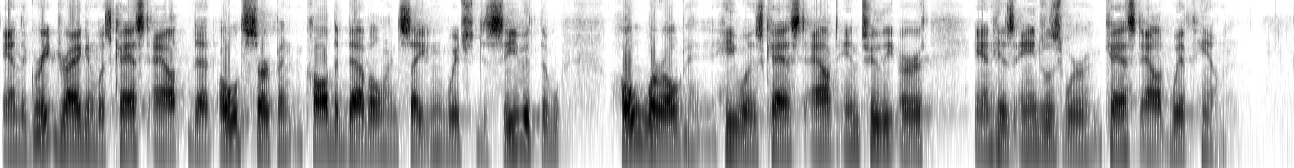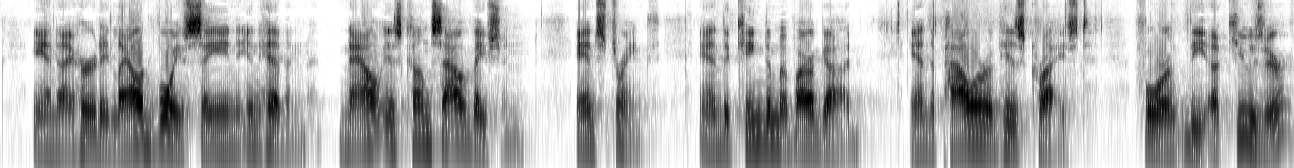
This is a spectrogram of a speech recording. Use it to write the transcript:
And the great dragon was cast out, that old serpent called the devil and Satan, which deceiveth the whole world, he was cast out into the earth, and his angels were cast out with him. And I heard a loud voice saying in heaven, Now is come salvation and strength and the kingdom of our God and the power of his Christ. For the accuser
